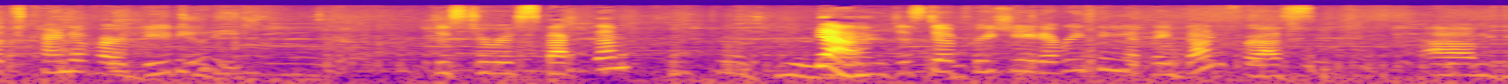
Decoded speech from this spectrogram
it's kind of our duty just to respect them Yeah. and just to appreciate everything that they've done for us. Um,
